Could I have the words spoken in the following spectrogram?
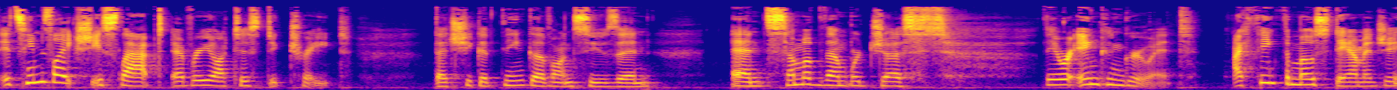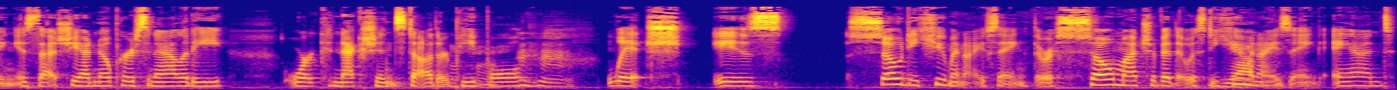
it seems like she slapped every autistic trait that she could think of on Susan, and some of them were just they were incongruent. I think the most damaging is that she had no personality or connections to other people, mm-hmm. which is so dehumanizing. There was so much of it that was dehumanizing. Yep. And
